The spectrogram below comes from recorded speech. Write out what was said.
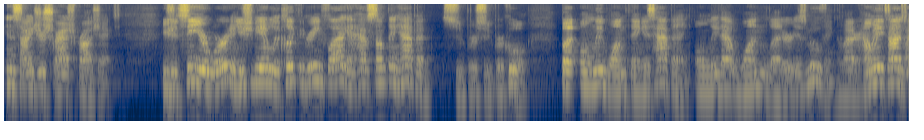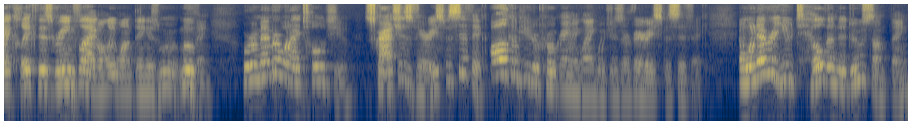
inside your Scratch project. You should see your word and you should be able to click the green flag and have something happen. Super, super cool but only one thing is happening. Only that one letter is moving. No matter how many times I click this green flag, only one thing is moving. Well, remember what I told you. Scratch is very specific. All computer programming languages are very specific. And whenever you tell them to do something,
